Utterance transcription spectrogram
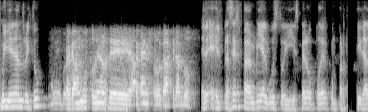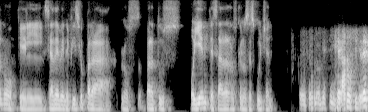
Muy bien, Andro, ¿y tú? Muy bien, por acá, un gusto tenerte acá en Soroca, Gerardo. El, placer es para mí el gusto y espero poder compartir algo que sea de beneficio para, los, para tus oyentes, a los que nos escuchan. Pues seguro que sí. Gerardo, si querés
